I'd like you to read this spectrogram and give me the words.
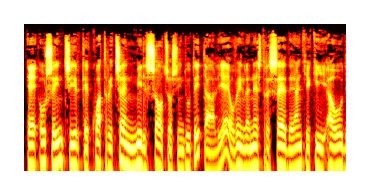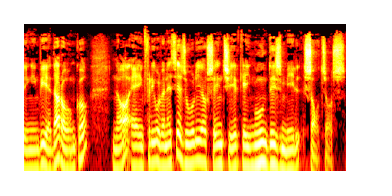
e ho sentito circa 400.000 soci in tutta Italia, o le nostre sedi vede anche chi a Odin in via da Ronco no? e in Friuli Venezia Giulio in circa in 11.000 socios.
